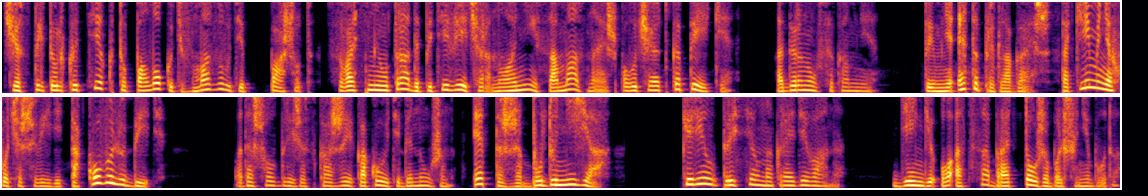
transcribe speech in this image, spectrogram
Чисты только те, кто по локоть в мазуте пашут с восьми утра до пяти вечера, но они, сама знаешь, получают копейки. Обернулся ко мне. Ты мне это предлагаешь? Такие меня хочешь видеть? Такого любить? Подошел ближе. Скажи, какой тебе нужен? Это же буду не я. Кирилл присел на край дивана. Деньги у отца брать тоже больше не буду.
